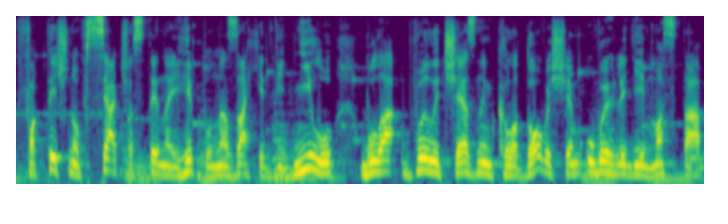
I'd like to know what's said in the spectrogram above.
фактично вся частина Єгипту на захід від Нілу була величезним кладовищем у вигляді мастаб,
